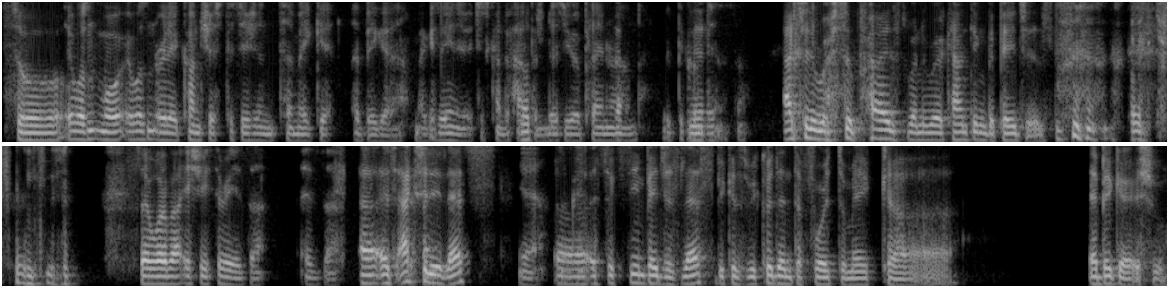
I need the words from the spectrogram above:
So, So it wasn't more. It wasn't really a conscious decision to make it a bigger magazine. It just kind of happened as you were playing around with the Yeah. content and stuff. actually, we're surprised when we were counting the pages. so what about issue three? Is that is that uh, it's actually less. yeah? Uh, It's 16 pages less because we couldn't afford to make uh, a bigger issue.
